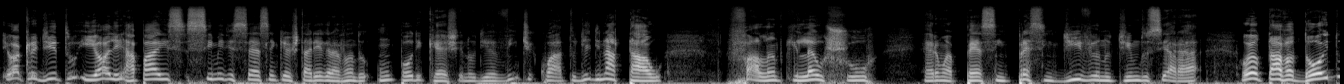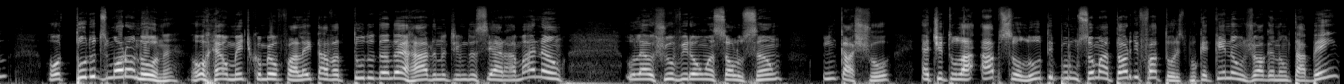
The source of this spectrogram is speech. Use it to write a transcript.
Eu acredito, e olhe, rapaz, se me dissessem que eu estaria gravando um podcast no dia 24, dia de Natal, falando que Léo Chu era uma peça imprescindível no time do Ceará, ou eu tava doido, ou tudo desmoronou, né? Ou realmente, como eu falei, tava tudo dando errado no time do Ceará. Mas não. O Léo Chu virou uma solução, encaixou, é titular absoluto e por um somatório de fatores, porque quem não joga não tá bem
